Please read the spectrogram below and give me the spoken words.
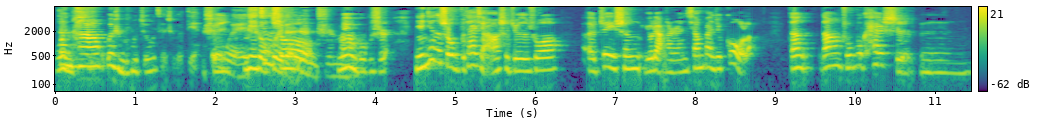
问但题。他为什么会纠结这个点？是因为年轻的时候认知吗？没有不不是年轻的时候不太想要，是觉得说，呃，这一生有两个人相伴就够了。当当逐步开始，嗯，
